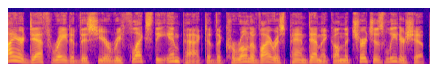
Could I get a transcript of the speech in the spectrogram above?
higher death rate of this year reflects the impact of the coronavirus pandemic on the Church's leadership.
